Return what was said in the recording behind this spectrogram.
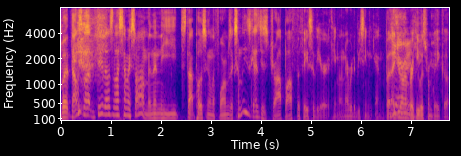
But that was not, dude. That was the last time I saw him, and then he stopped posting on the forums. Like some of these guys just drop off the face of the earth, you know, never to be seen again. But I do Yeah. remember he was from Baco.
